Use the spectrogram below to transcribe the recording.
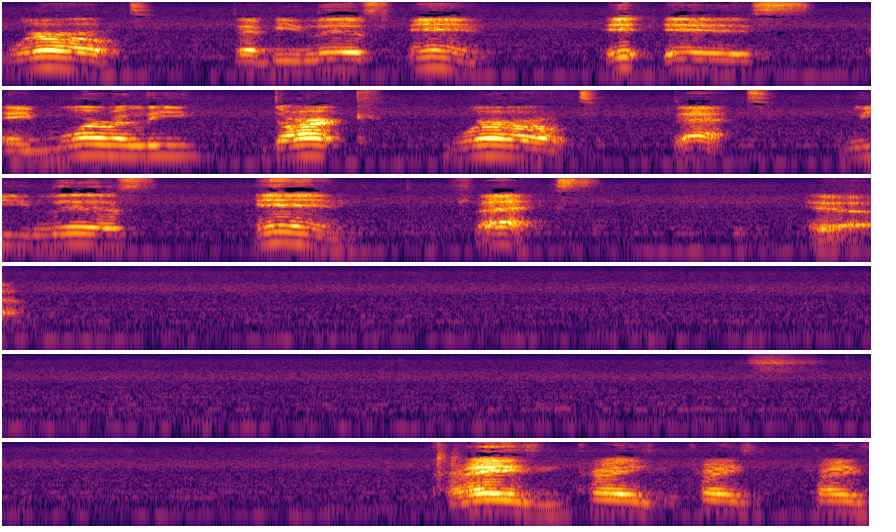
world that we live in. It is a morally dark world that we live in. Facts. Yeah. Crazy, crazy, crazy, crazy,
